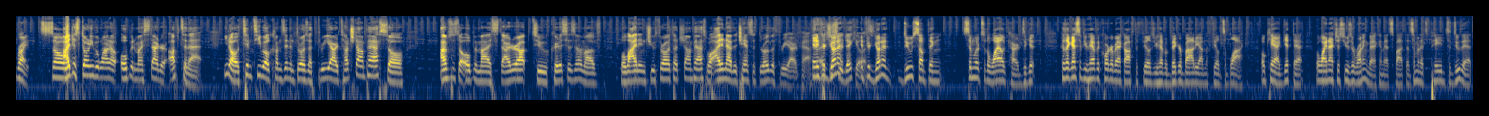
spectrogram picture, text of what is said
Right. So I just don't even want to open my starter up to that. You know, Tim Tebow comes in and throws a three yard touchdown pass, so I'm supposed to open my starter up to criticism of, well, why didn't you throw a touchdown pass? Well, I didn't have the chance to throw the three yard pass. and if you're gonna ridiculous. if you're gonna do something similar to the wild card to get because I guess if you have the quarterback off the field, you have a bigger body on the field to block. Okay, I get that, but why not just use a running back in that spot? Then someone that's paid to do that.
